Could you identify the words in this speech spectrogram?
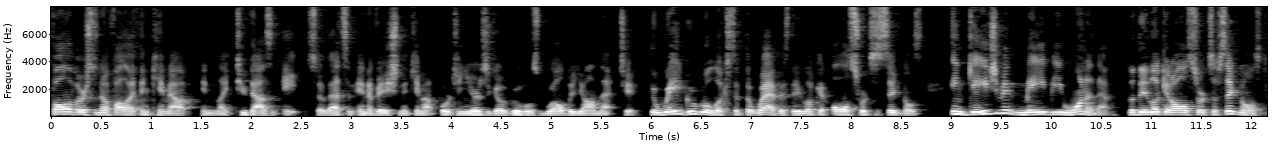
Follow versus no follow, I think came out in like 2008. So that's an innovation that came out 14 years ago. Google's well beyond that too. The way Google looks at the web is they look at all sorts of signals. Engagement may be one of them, but they look at all sorts of signals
